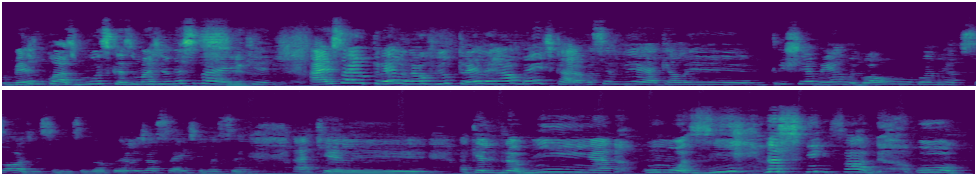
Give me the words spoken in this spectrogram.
Mesmo com as músicas, imagina esse daí que. Aí saiu o trailer, né? Eu vi o trailer realmente, cara, você vê aquele clichê mesmo, igual o Bohemian Rhapsody, assim, você vê o trailer e já sente que vai ser aquele aquele draminha, um humorzinho, assim, sabe? O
